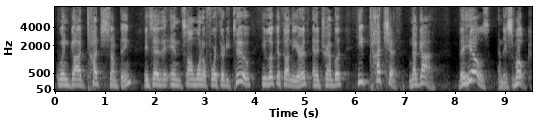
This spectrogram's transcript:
when God touched something. He said in Psalm 104, 32, he looketh on the earth and it trembleth. He toucheth, naga, the hills and they smoke.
